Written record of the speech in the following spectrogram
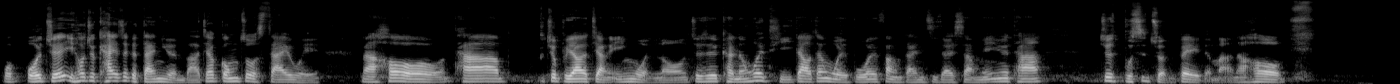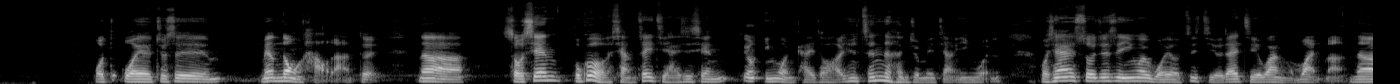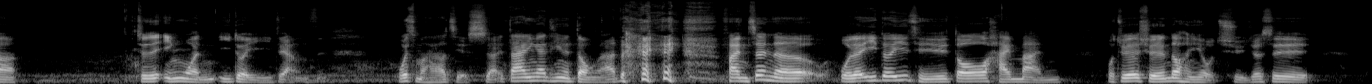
我我觉得以后就开这个单元吧，叫工作塞维。然后他就不要讲英文咯，就是可能会提到，但我也不会放单字在上面，因为他就不是准备的嘛。然后我我也就是没有弄好啦，对，那。首先，不过我想这一集还是先用英文开头好，因为真的很久没讲英文了。我现在说，就是因为我有自己有在接 one one 嘛，那就是英文一对一这样子。为什么还要解释啊？大家应该听得懂啊。对，反正呢，我的一对一其实都还蛮，我觉得学生都很有趣，就是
